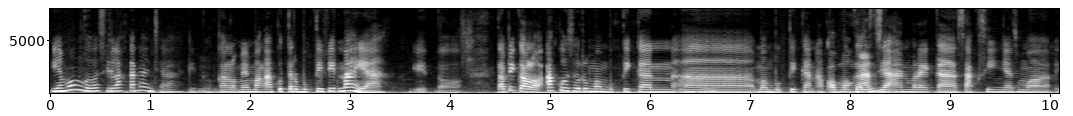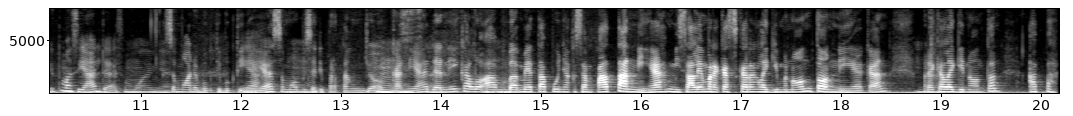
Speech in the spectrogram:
ya monggo silahkan aja gitu. Kalau memang aku terbukti fitnah ya gitu. Tapi kalau aku suruh membuktikan eh, membuktikan apa Omongan. pekerjaan mereka saksinya semua itu masih ada semuanya. Semua ada bukti-buktinya Iya. ya, semua bisa dipertanggungjawabkan ya. Dan nih kalau ah, Mbak Meta punya kesempatan nih ya, misalnya mereka sekarang lagi menonton nih ya kan, mereka lagi nonton, apa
